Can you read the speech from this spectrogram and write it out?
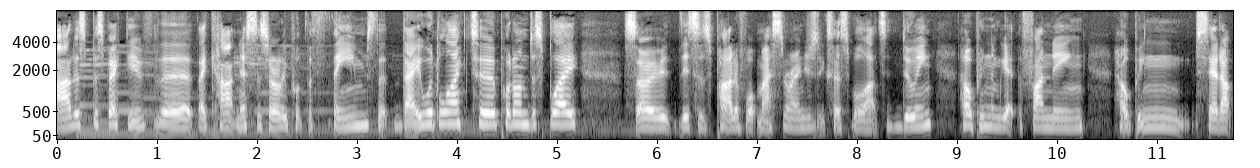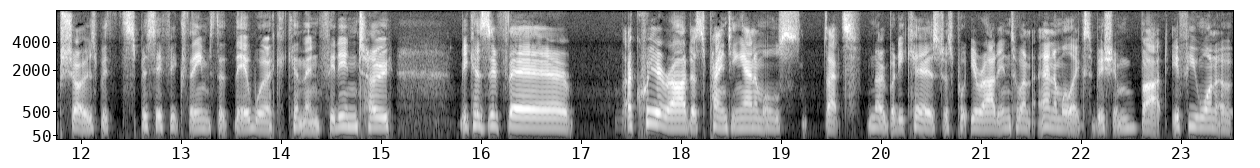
artist perspective that they can't necessarily put the themes that they would like to put on display. So this is part of what Macedon Ranges Accessible Arts is doing, helping them get the funding, helping set up shows with specific themes that their work can then fit into. Because if they're a queer artist painting animals, that's nobody cares. Just put your art into an animal exhibition. But if you want to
